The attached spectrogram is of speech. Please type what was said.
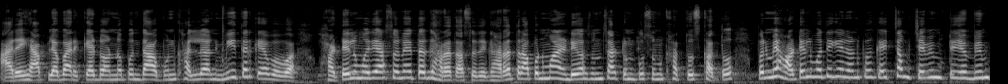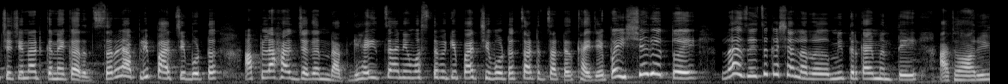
अरे हे आपल्या बारक्या डॉननं पण दाबून खाल्लं आणि मी तर काय बाबा हॉटेलमध्ये असं नाही तर घरात असं ते घरात तर आपण मांडे असून चाटून पुसून खातोच खातो. पण मी हॉटेलमध्ये गेलो पण काही चमच्या बिमटे बिमच्याची नाटकं नाही करत. सरळ आपली पाचशे बोटं आपला हात जगन्नाथ घ्यायचं आणि मस्तपैकी पाचशे बोटं चाटत चाटत खायचे. पैसे देतोय. लाजायचं कशाला र? मी तर काय म्हणते? आता अरे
